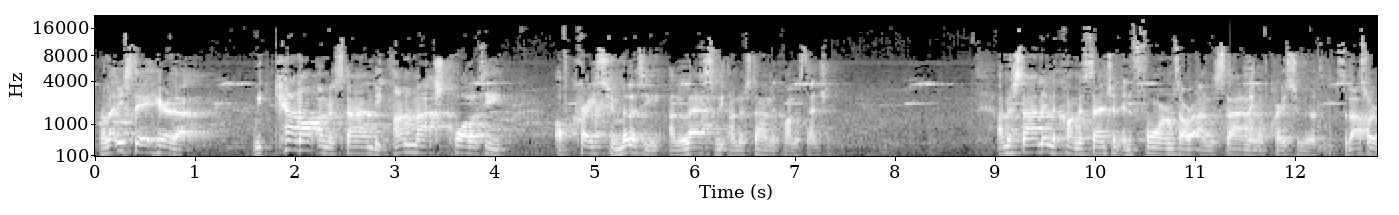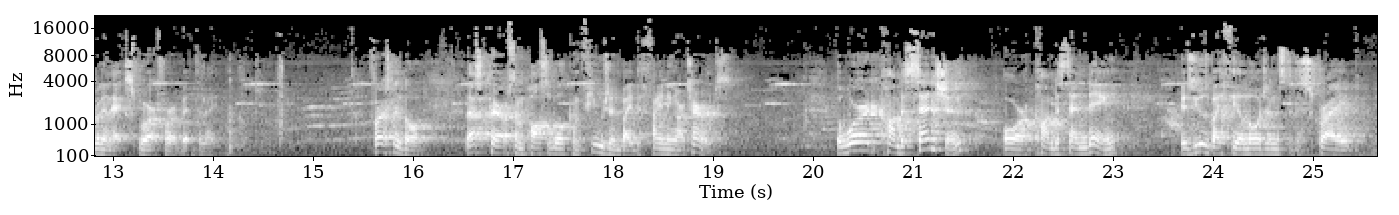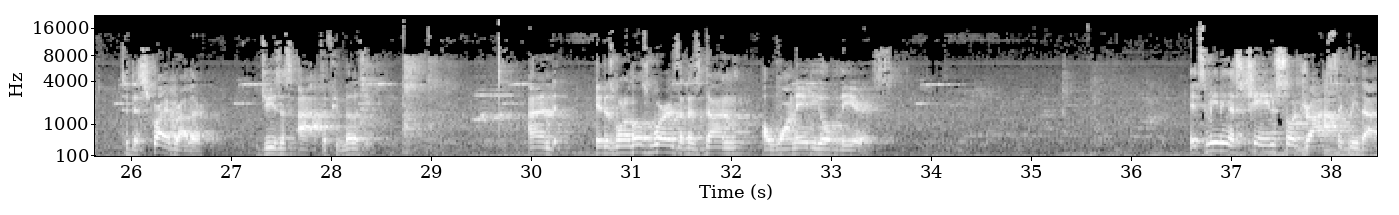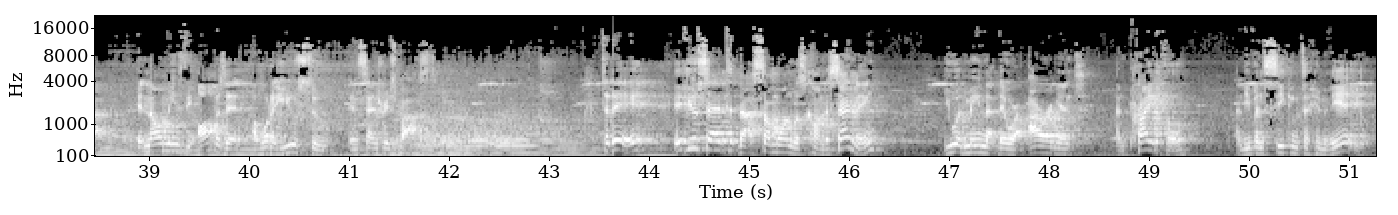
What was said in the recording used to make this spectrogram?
Now, let me state here that we cannot understand the unmatched quality of Christ's humility unless we understand the condescension. Understanding the condescension informs our understanding of Christ's humility. So that's why we're going to explore it for a bit tonight. Firstly, though, let's clear up some possible confusion by defining our terms. The word condescension, or condescending, is used by theologians to describe, to describe rather, Jesus' act of humility. And it is one of those words that has done a 180 over the years. Its meaning has changed so drastically that it now means the opposite of what it used to in centuries past. Today, if you said that someone was condescending, you would mean that they were arrogant and prideful and even seeking to humiliate you.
